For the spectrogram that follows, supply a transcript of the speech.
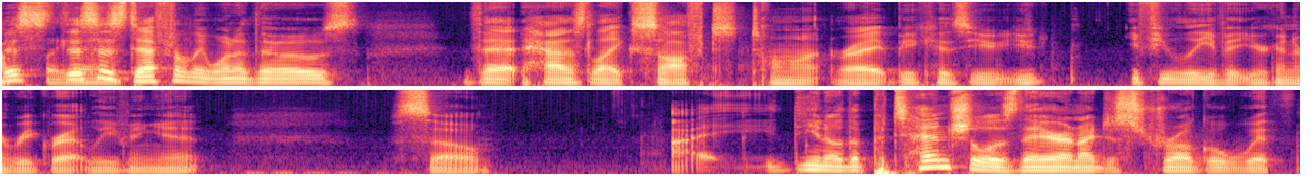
this this yeah. is definitely one of those that has like soft taunt, right? Because you you if you leave it, you're going to regret leaving it. So, I you know, the potential is there and I just struggle with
